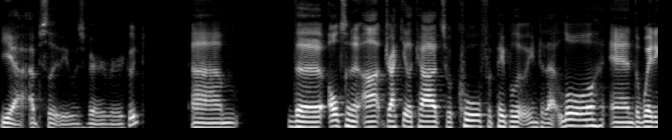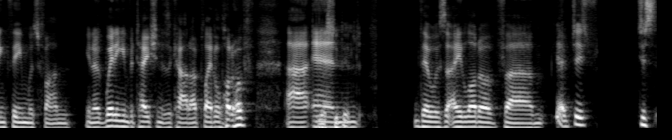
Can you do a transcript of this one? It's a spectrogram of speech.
Yeah, absolutely. It was very, very good. Um, the alternate art Dracula cards were cool for people that were into that lore, and the wedding theme was fun. You know, wedding invitation is a card I played a lot of, uh, Yes, you and did. There was a lot of um, yeah, just just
